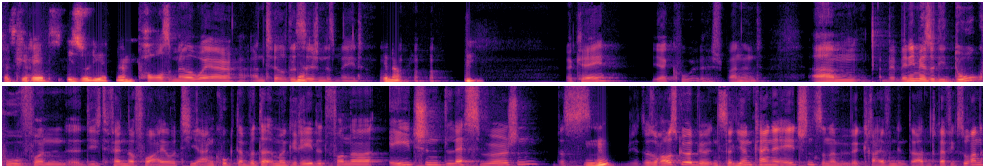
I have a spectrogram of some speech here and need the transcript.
das Gerät isoliert. Ne? Pause Malware until decision ja. is made. Genau. okay, ja, cool, spannend. Ähm, wenn ich mir so die Doku von äh, die Defender for IoT angucke, dann wird da immer geredet von einer Agent-less Version. Das mhm. wird so rausgehört, wir installieren keine Agents, sondern wir greifen den Datentraffic so an.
